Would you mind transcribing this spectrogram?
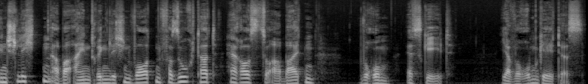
in schlichten, aber eindringlichen Worten versucht hat, herauszuarbeiten, worum es geht. Ja, worum geht es?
